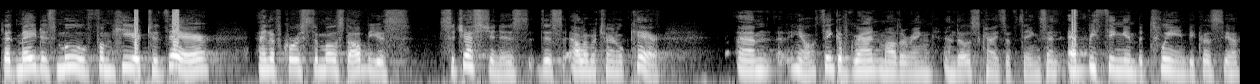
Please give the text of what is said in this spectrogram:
that made us move from here to there. And of course, the most obvious suggestion is this allomaternal care. Um, you know, think of grandmothering and those kinds of things, and everything in between, because you know,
